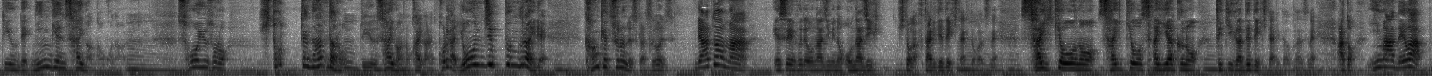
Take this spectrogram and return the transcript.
ていうんで人間裁判が行われる、そういうその人ってなんだろうっていう裁判の会がねこれが40分ぐらいで完結するんですからすごいです。であとはまあ SF でおなじみの同じ人が2人出てきたりとかですね、最強の最強最悪の敵が出てきたりとかですね、あと今では「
